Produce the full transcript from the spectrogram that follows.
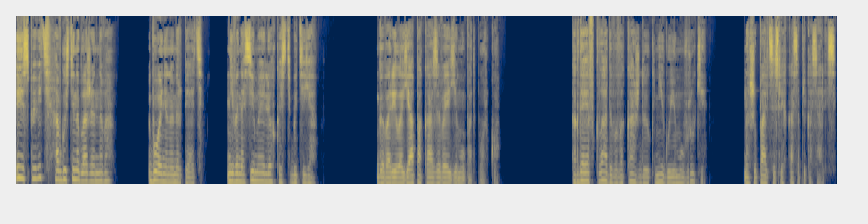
Исповедь Августина Блаженного. Бойня номер пять. Невыносимая легкость бытия. — говорила я, показывая ему подборку. Когда я вкладывала каждую книгу ему в руки, наши пальцы слегка соприкасались.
